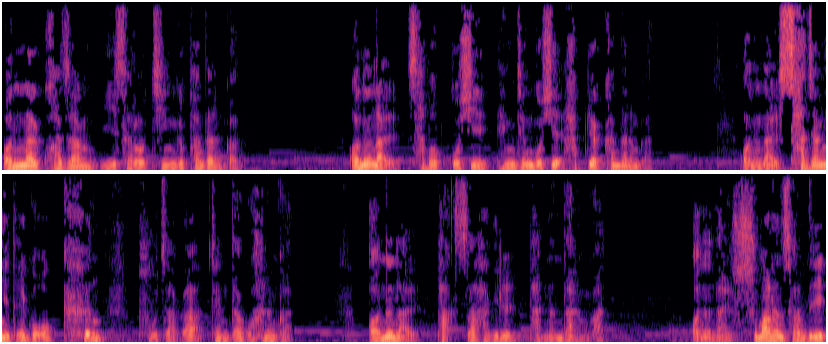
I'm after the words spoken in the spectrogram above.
어느 날 과장 이사로 진급한다는 것. 어느 날 사법고시 행정고시에 합격한다는 것. 어느 날 사장이 되고 큰 부자가 된다고 하는 것. 어느 날 박사 학위를 받는다는 것. 어느 날 수많은 사람들이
